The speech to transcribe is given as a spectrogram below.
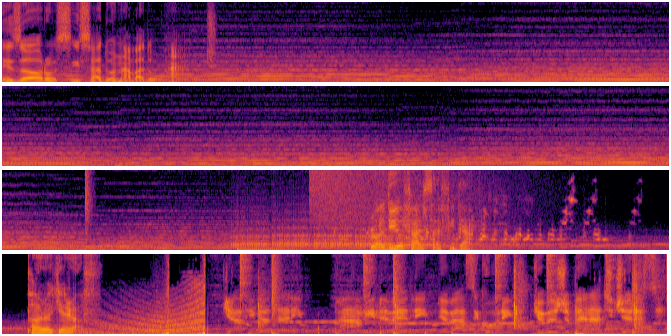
1395 رادیو فلسفی در پاراگراف. بحثی کنیم که بشه به نتیجه رسید.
